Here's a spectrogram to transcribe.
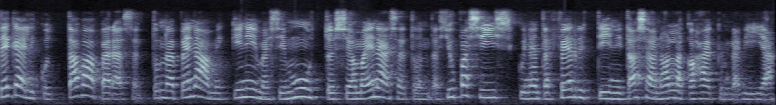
tegelikult tavapäraselt tunneb enamik inimesi muutusi oma enesetundes juba siis, kui nende ferritiini tase on alla kahekümne viie.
